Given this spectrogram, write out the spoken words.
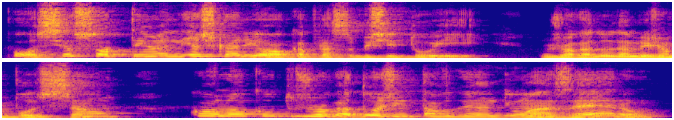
pô, se eu só tenho ali as carioca para substituir um jogador da mesma posição, coloca outro jogador, a gente estava ganhando de 1 a 0,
